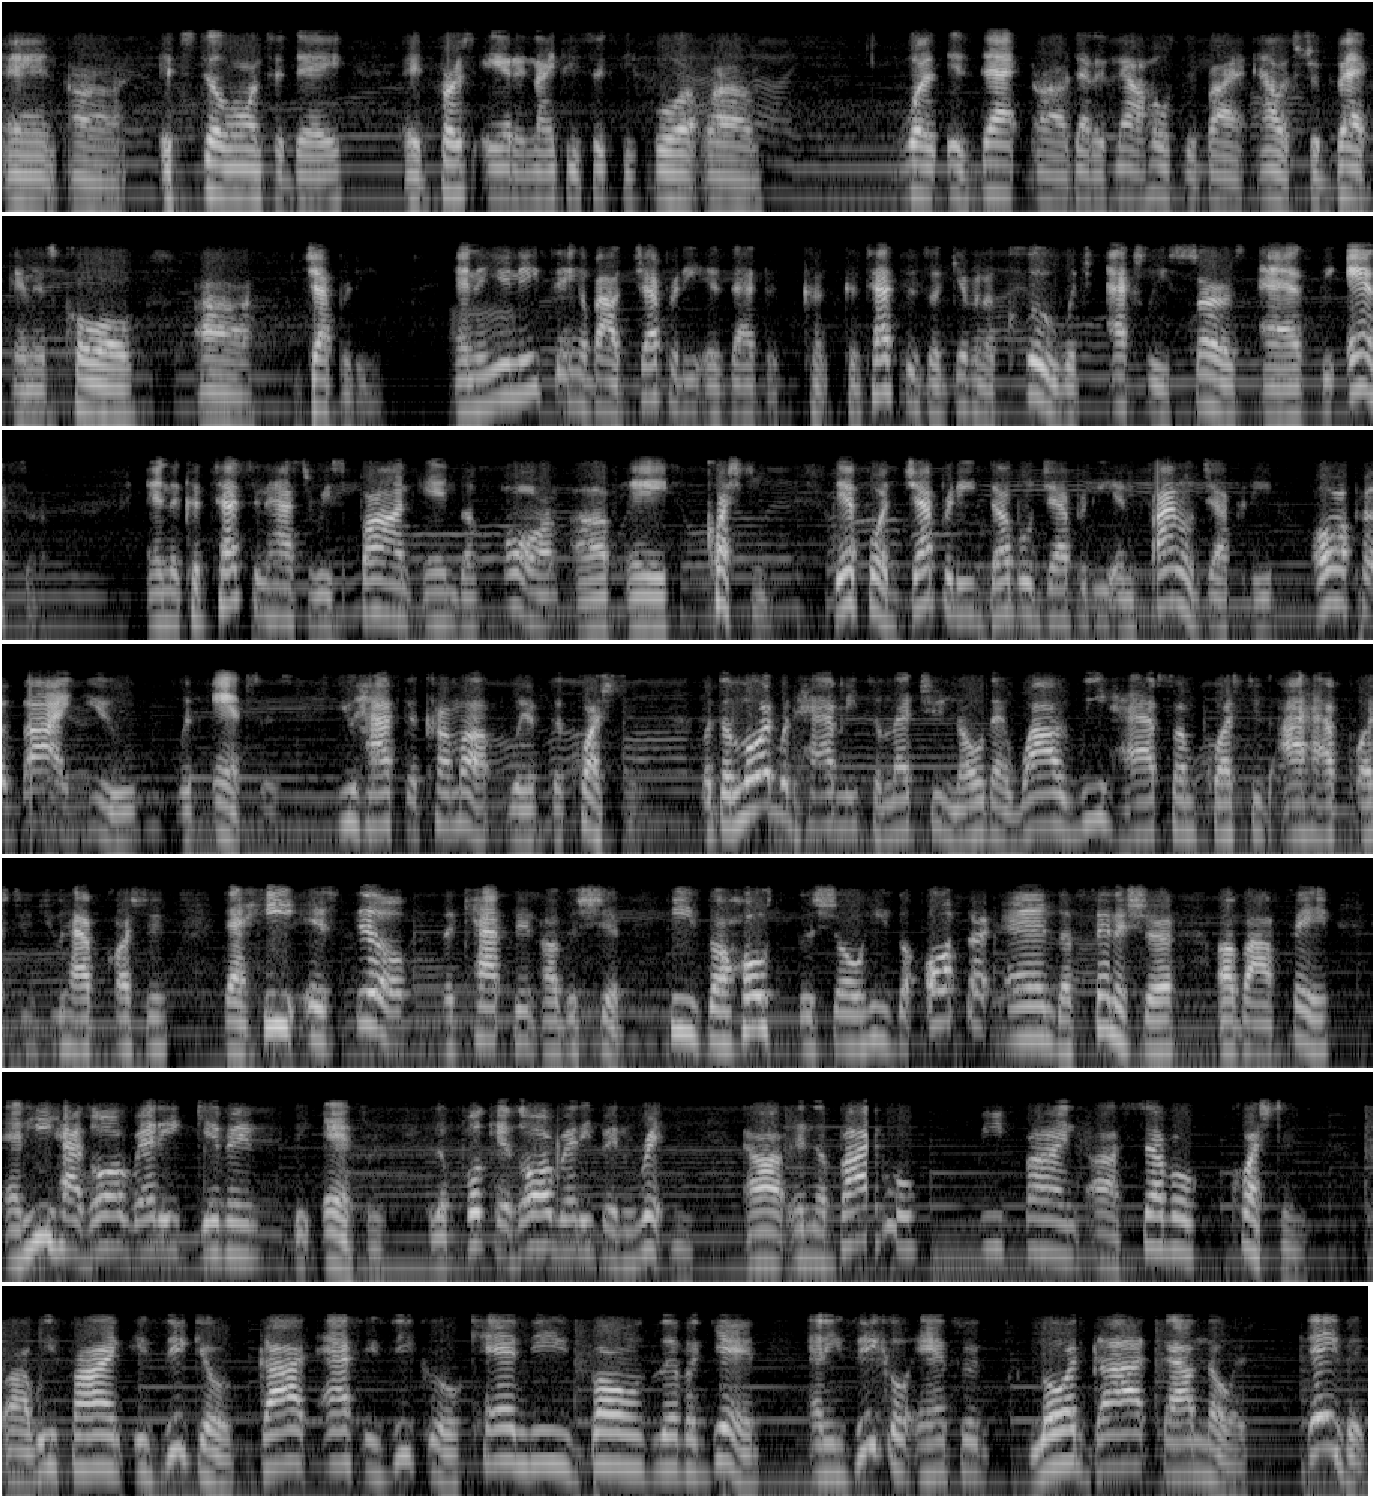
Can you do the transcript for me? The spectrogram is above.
and uh, it's still on today. It first aired in 1964. Um, what is that uh, that is now hosted by Alex Trebek, and it's called uh, Jeopardy. And the unique thing about Jeopardy is that the con- contestants are given a clue which actually serves as the answer. And the contestant has to respond in the form of a question. Therefore, Jeopardy, Double Jeopardy, and Final Jeopardy all provide you with answers. You have to come up with the questions. But the Lord would have me to let you know that while we have some questions, I have questions, you have questions, that He is still the captain of the ship. He's the host of the show. He's the author and the finisher of our faith, and he has already given the answers. The book has already been written. Uh, in the Bible, we find uh, several questions. Uh, we find Ezekiel. God asked Ezekiel, Can these bones live again? And Ezekiel answered, Lord God, thou knowest. David,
